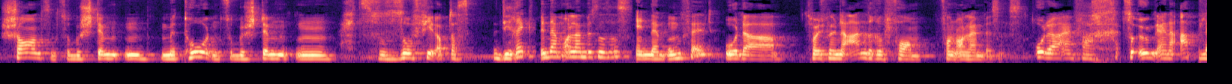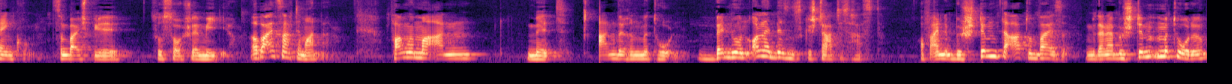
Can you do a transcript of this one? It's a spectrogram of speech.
Chancen, zu bestimmten Methoden, zu bestimmten, zu so viel, ob das direkt in deinem Online-Business ist, in deinem Umfeld oder zum Beispiel eine andere Form von Online-Business oder einfach zu irgendeiner Ablenkung, zum Beispiel zu Social Media. Aber eins nach dem anderen. Fangen wir mal an mit anderen Methoden. Wenn du ein Online-Business gestartet hast, auf eine bestimmte Art und Weise, mit einer bestimmten Methode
